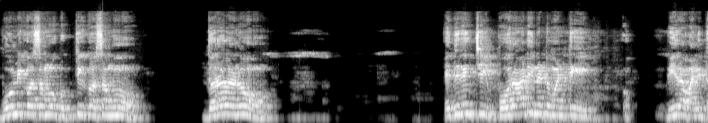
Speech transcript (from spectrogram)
భూమి కోసము భుక్తి కోసము దొరలను ఎదిరించి పోరాడినటువంటి వీర వనిత.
